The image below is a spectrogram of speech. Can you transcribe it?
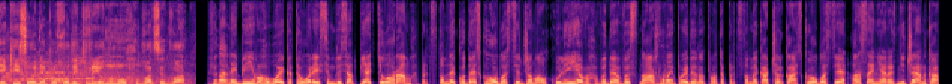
який сьогодні проходить в Рівному 22. Фінальний бій вагової категорії 75 кілограм. Представник Одеської області Джамал Кулієв веде виснажливий поєдинок проти представника Черкаської області Арсенія Резніченка.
